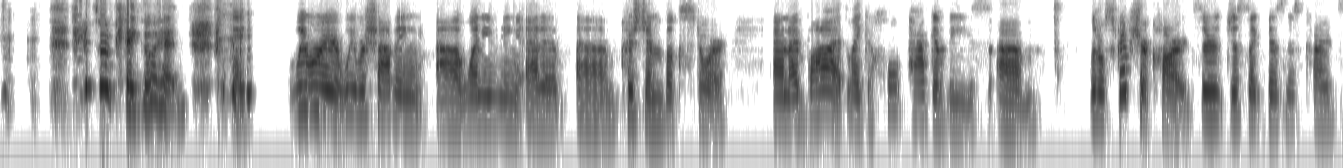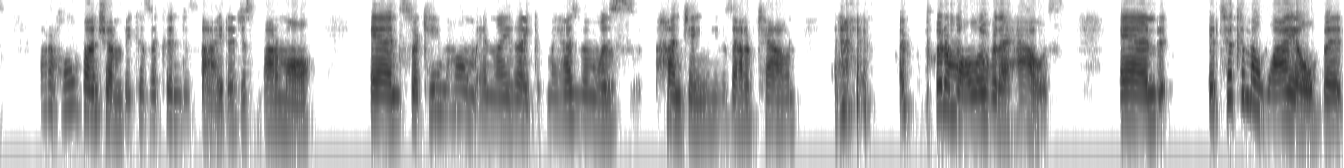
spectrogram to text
it's okay. Go ahead. okay. We were we were shopping uh, one evening at a um, Christian bookstore, and I bought like a whole pack of these um, little scripture cards. They're just like business cards. Bought a whole bunch of them because I couldn't decide. I just bought them all, and so I came home and I like my husband was hunting. He was out of town, and I, I put them all over the house. And it took him a while, but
